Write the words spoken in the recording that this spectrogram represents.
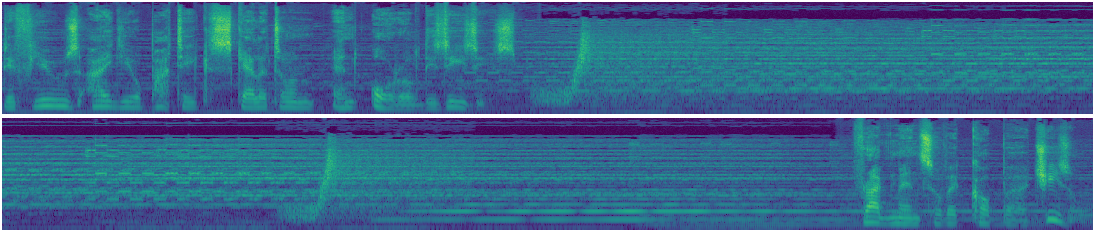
diffuse idiopathic skeleton and oral diseases. Fragments of a copper chisel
